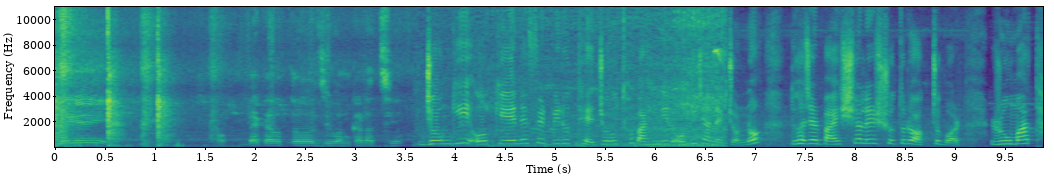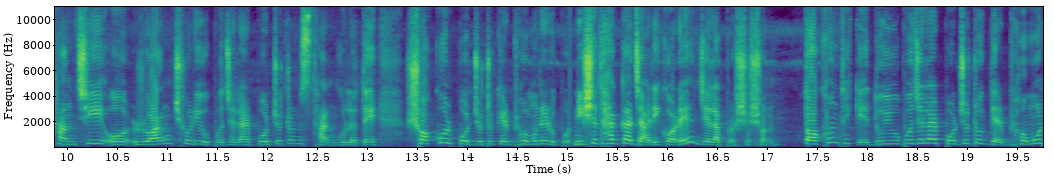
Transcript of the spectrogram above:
অনেকেই বেকারত্ব জীবন কাটাচ্ছি। জঙ্গি ও কেএনএফ এর বিরুদ্ধে যৌথ বাহিনীর অভিযানের জন্য দু হাজার বাইশ সালের সতেরো অক্টোবর রুমা, থানচি ও রোয়াংছড়ি উপজেলার পর্যটন স্থানগুলোতে সকল পর্যটকের ভ্রমণের উপর নিষেধাজ্ঞা জারি করে জেলা প্রশাসন। তখন থেকে দুই উপজেলার পর্যটকদের ভ্রমণ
